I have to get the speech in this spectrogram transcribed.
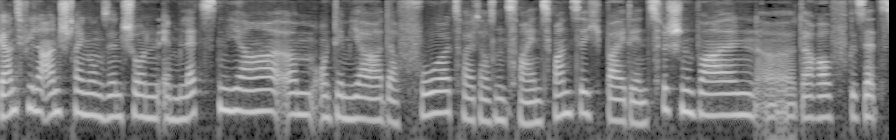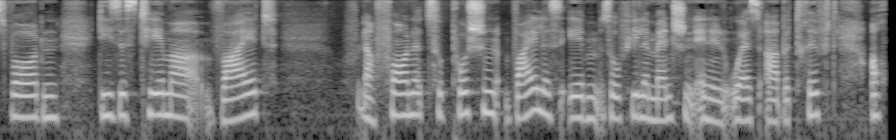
Ganz viele Anstrengungen sind schon im letzten Jahr ähm, und dem Jahr davor, 2022, bei den Zwischenwahlen äh, darauf gesetzt worden, dieses Thema weit nach vorne zu pushen, weil es eben so viele Menschen in den USA betrifft, auch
